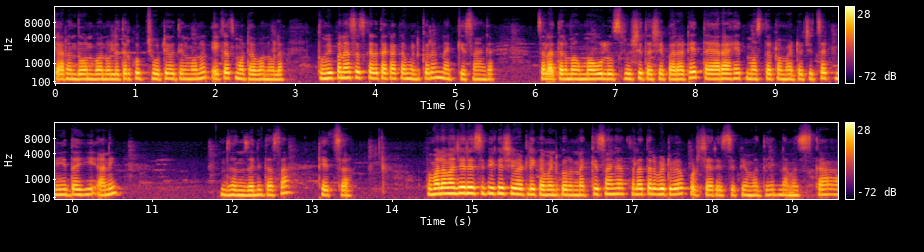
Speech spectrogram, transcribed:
कारण दोन बनवले तर खूप छोटे होतील म्हणून एकच मोठा बनवला. तुम्ही पण असंच करता का कमेंट करून नक्की सांगा. चला तर मग मऊ लुसलुशीत असे पराठे तयार आहेत. मस्त टोमॅटोची चटणी दही आणि झणझणीत असा ठेचा. तुम्हाला माझी रेसिपी कशी वाटली कमेंट करून नक्की सांगा. चला तर भेटूया पुढच्या रेसिपीमध्ये नमस्कार.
